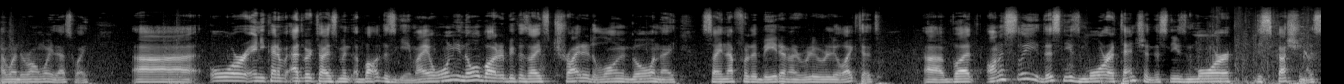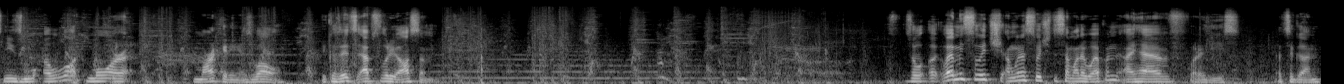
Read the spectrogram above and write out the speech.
I went the wrong way. That's why uh, or any kind of advertisement about this game. I only know about it because I've tried it long ago and I signed up for the beta and I really, really liked it. Uh, but honestly, this needs more attention. This needs more discussion. This needs a lot more marketing as well because it's absolutely awesome. So uh, let me switch. I'm gonna switch to some other weapon. I have what are these? That's a gun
